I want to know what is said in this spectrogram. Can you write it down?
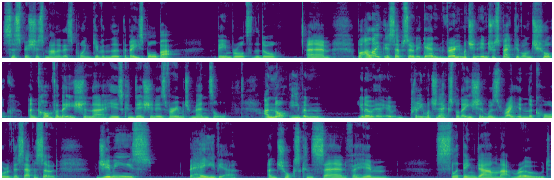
suspicious man at this point, given the, the baseball bat being brought to the door. Um, but I like this episode. Again, very much an introspective on Chuck and confirmation that his condition is very much mental. And not even, you know, it, it- pretty much an explanation was right in the core of this episode. Jimmy's behavior and Chuck's concern for him slipping down that road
